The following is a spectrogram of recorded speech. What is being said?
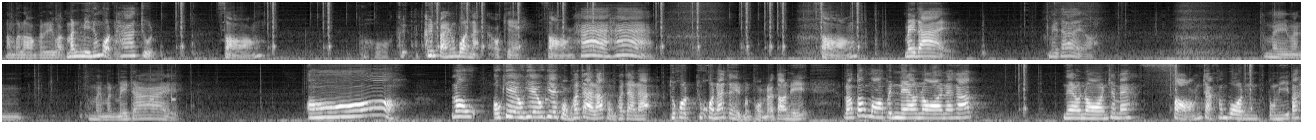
เรามาลองกันเลยดีกว่ามันมีทั้งหมดห้าจุดสองโอ้โหขึ้นขึ้นไปข้างบนอะ โอเคสองห้าห้าสองไม่ได้ ไม่ได้เหรอทำไมมันทำไมมันไม่ได้ อ๋อ เราโอเคโอเคโอเค ผมเข้าใจแล้วผมเข้าใจแล้วทุกคนทุกคนน่าจะเห็นเหมือนผมแล้วตอนนี้ เราต้องมองเป็นแนวนอนนะครับ แนวนอนใช่ไหมสองจากข้างบนตรงนี้ปะ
